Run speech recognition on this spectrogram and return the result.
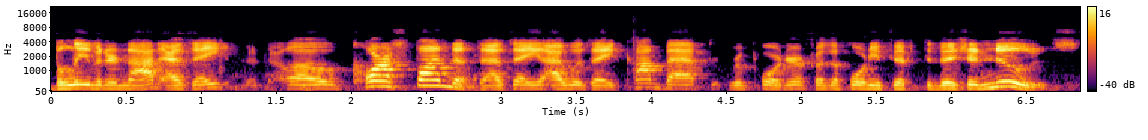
believe it or not, as a uh, correspondent. As a, I was a combat reporter for the 45th Division News.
